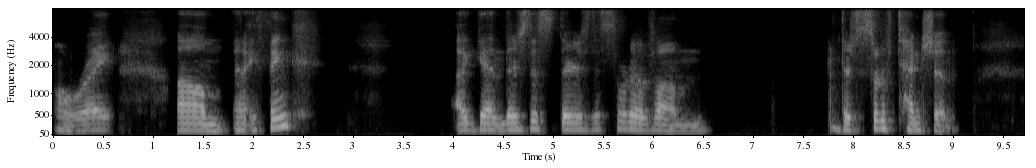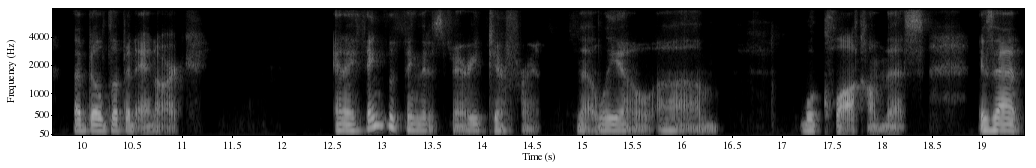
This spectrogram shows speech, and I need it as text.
All right. Um, and I think again, there's this there's this sort of um there's sort of tension that builds up in Anarhk. And I think the thing that is very different that Leo um, will clock on this is that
